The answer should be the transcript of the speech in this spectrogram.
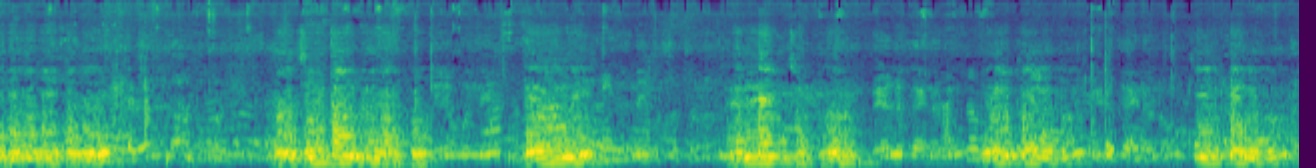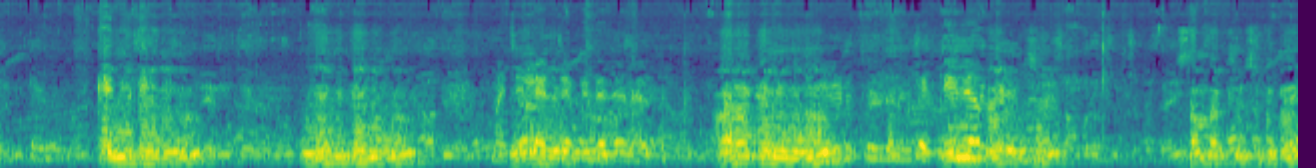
మొదలుకొని నా జీవితాంతం వరకు దేవుని నిర్ణయం చొప్పున వేలుకైనను కీలుకైనను కన్నికైనను లేమికైనను ఆరోగ్యమైనను నేను ప్రేమించి సంరక్షించుటకై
